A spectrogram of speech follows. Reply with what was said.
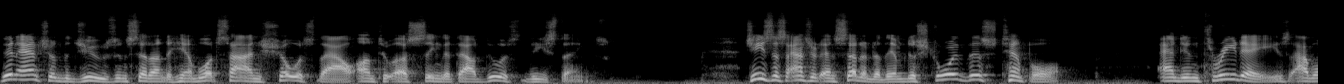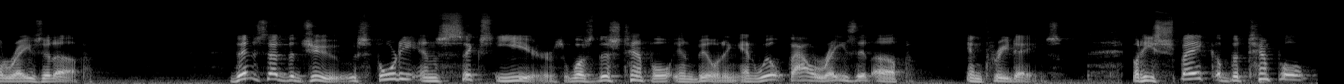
Then answered the Jews and said unto him, What sign showest thou unto us, seeing that thou doest these things? Jesus answered and said unto them, Destroy this temple, and in three days I will raise it up. Then said the Jews, Forty and six years was this temple in building, and wilt thou raise it up in three days? But he spake of the temple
